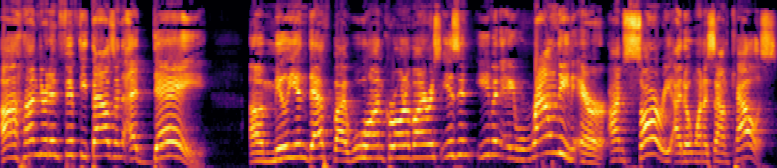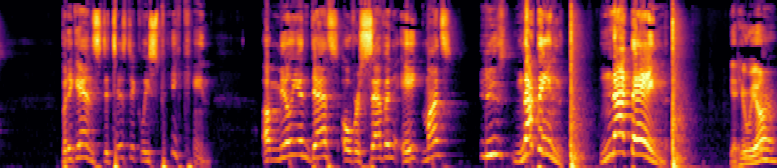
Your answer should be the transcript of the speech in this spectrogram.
150,000 a day. A million death by Wuhan coronavirus isn't even a rounding error. I'm sorry, I don't want to sound callous. But again, statistically speaking, a million deaths over seven, eight months is nothing. Nothing. Yet here we are,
